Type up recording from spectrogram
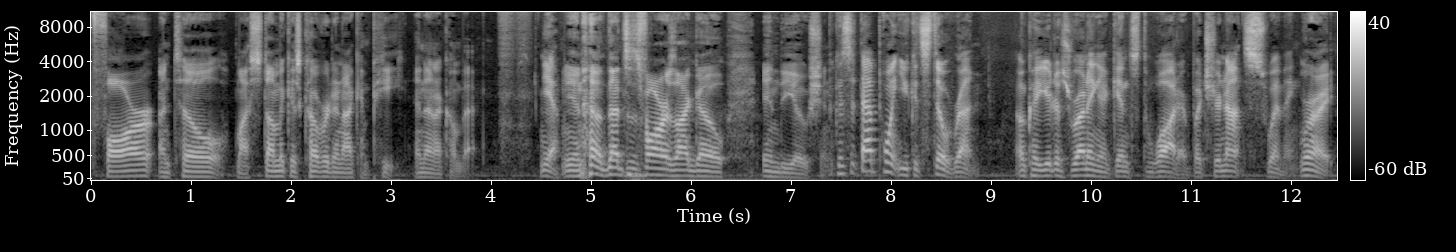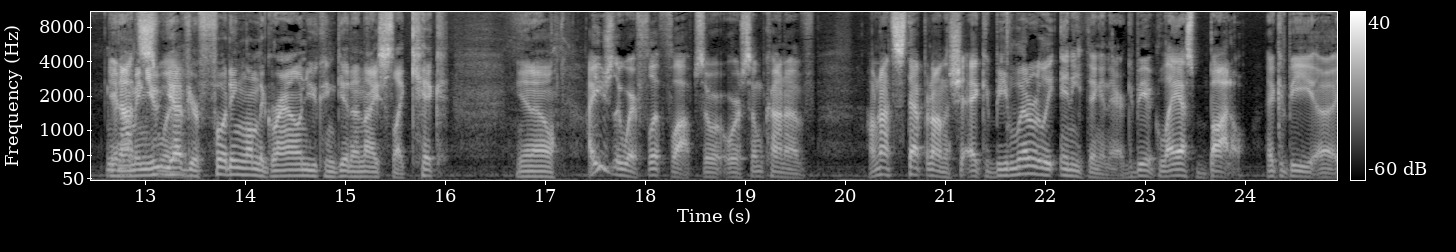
far until my stomach is covered and I can pee, and then I come back. Yeah. You know, that's as far as I go in the ocean. Because at that point, you could still run. Okay, you're just running against water, but you're not swimming. Right. You You're know, I mean, you, you have your footing on the ground. You can get a nice like kick. You know. I usually wear flip flops or, or some kind of. I'm not stepping on the shit. It could be literally anything in there. It could be a glass bottle. It could be. Uh,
